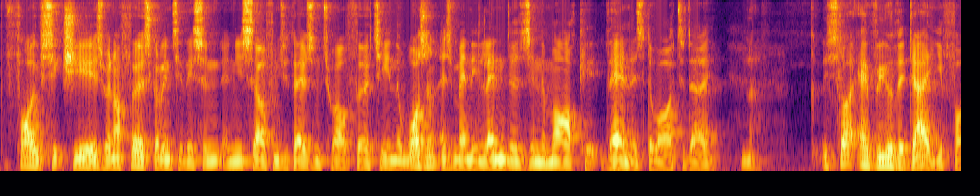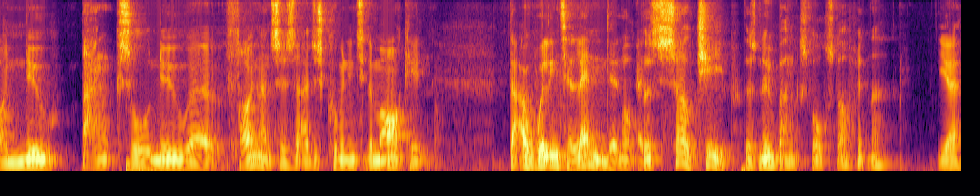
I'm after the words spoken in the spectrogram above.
five six years when I first got into this and, and yourself in 2012 13 there wasn't as many lenders in the market then as there are today No. it's like every other day you find new banks or new uh, financiers that are just coming into the market that are willing to lend at, Well, at so cheap. There's new banks, full stop, isn't there? Yeah,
